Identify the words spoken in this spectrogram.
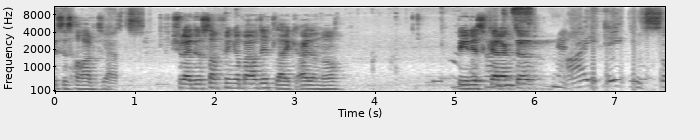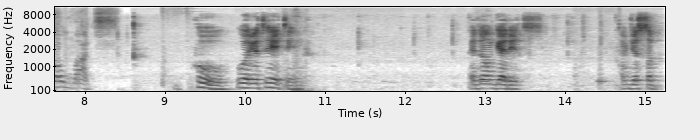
this is hard. Yes. Should I do something about it? Like, I don't know. Be this character? I hate you so much. Who? Who are you hating? I don't get it. I'm just an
